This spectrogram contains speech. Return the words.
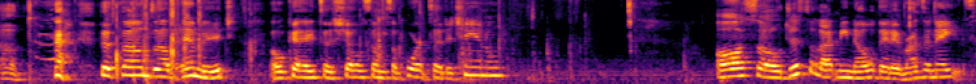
uh, the thumbs up image, okay, to show some support to the channel. Also, just to let me know that it resonates,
